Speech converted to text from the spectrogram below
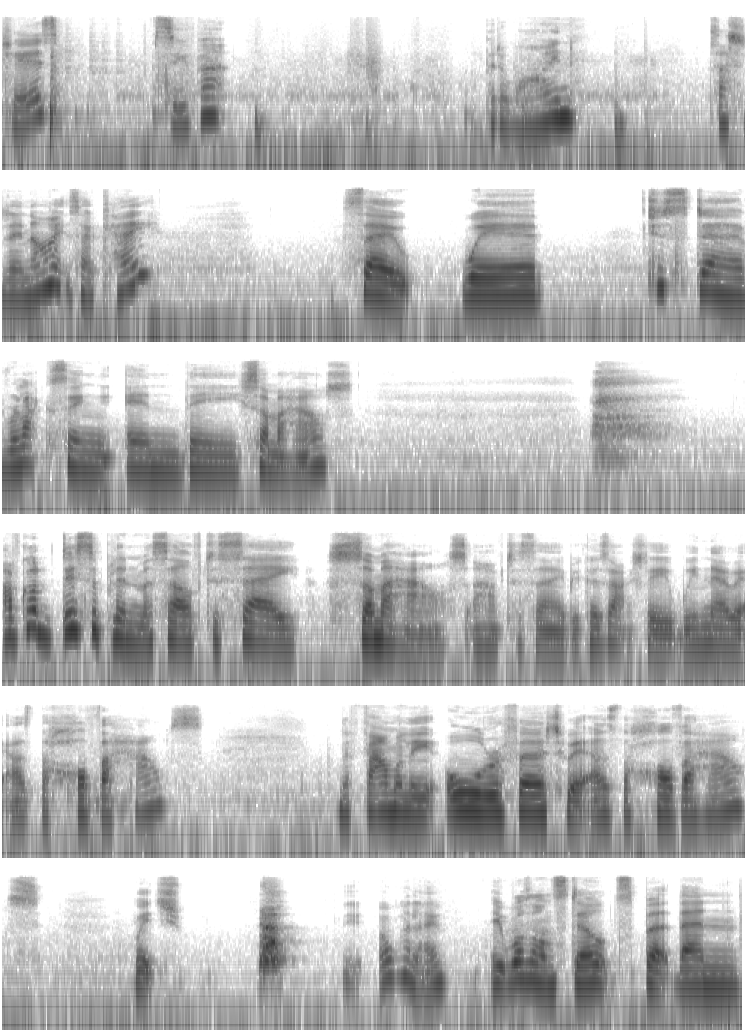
Cheers. Super. Bit of wine. Saturday night, it's okay. So, we're just uh, relaxing in the summer house. I've got to discipline myself to say summer house, I have to say, because actually we know it as the hover house. The family all refer to it as the hover house, which, oh, hello. It was on stilts, but then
